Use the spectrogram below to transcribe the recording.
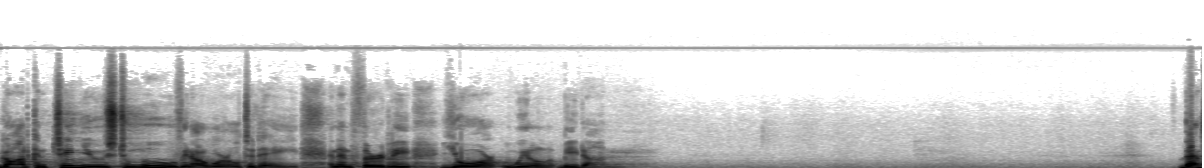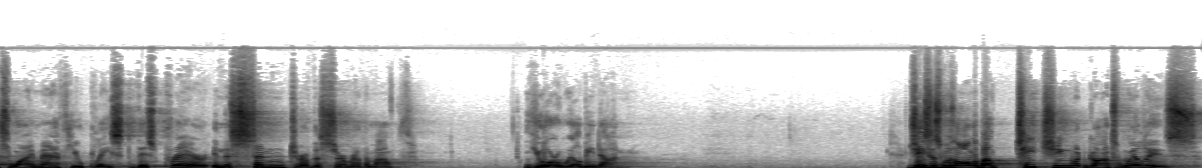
God continues to move in our world today. And then, thirdly, your will be done. That's why Matthew placed this prayer in the center of the Sermon of the Mount Your will be done. Jesus was all about teaching what God's will is.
